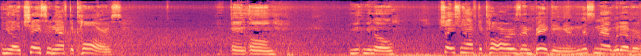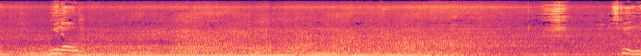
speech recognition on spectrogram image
you know, chasing after cars. And, um, you, you know, chasing after cars and begging and this and that, whatever, you know. Excuse me.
